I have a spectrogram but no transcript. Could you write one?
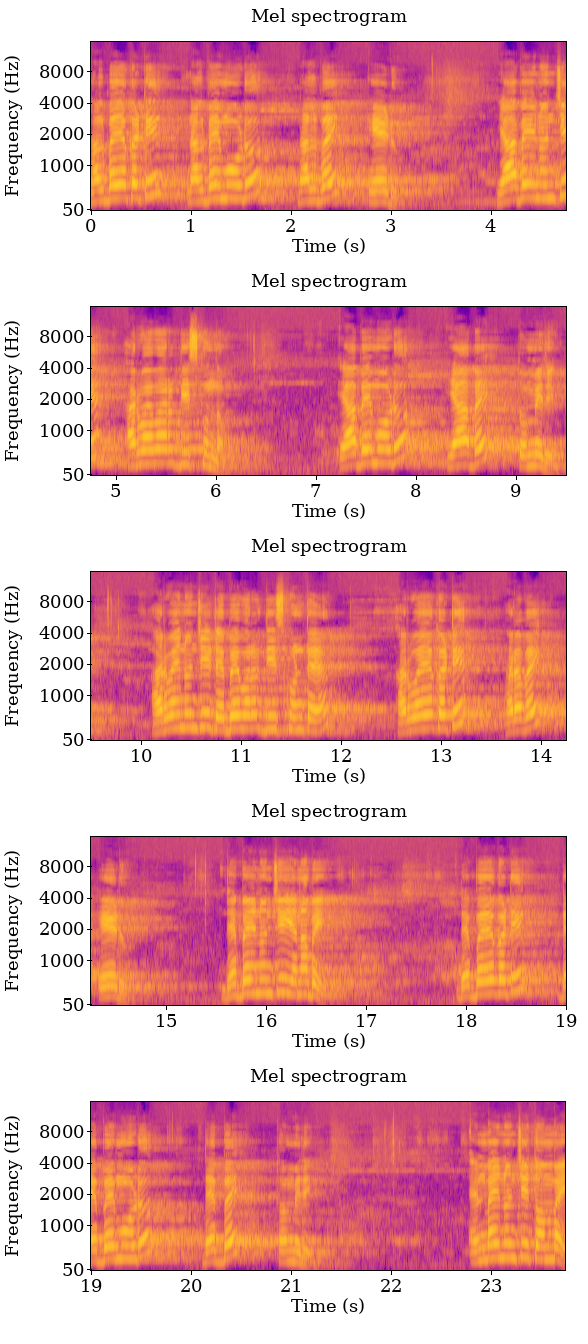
నలభై ఒకటి నలభై మూడు నలభై ఏడు. యాభై నుంచి అరవై వరకు తీసుకుందాం. యాభై మూడు యాభై తొమ్మిది. అరవై నుంచి డెబ్బై వరకు తీసుకుంటే అరవై ఒకటి అరవై ఏడు. డెబ్బై నుంచి ఎనభై. డెబ్బై ఒకటి డెబ్బై మూడు డెబ్బై తొమ్మిది. ఎనభై నుంచి తొంభై.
